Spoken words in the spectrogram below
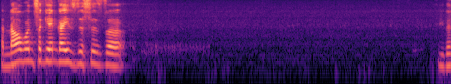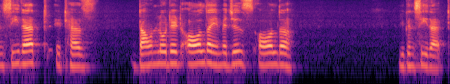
And now once again guys this is the you can see that it has downloaded all the images all the you can see that.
